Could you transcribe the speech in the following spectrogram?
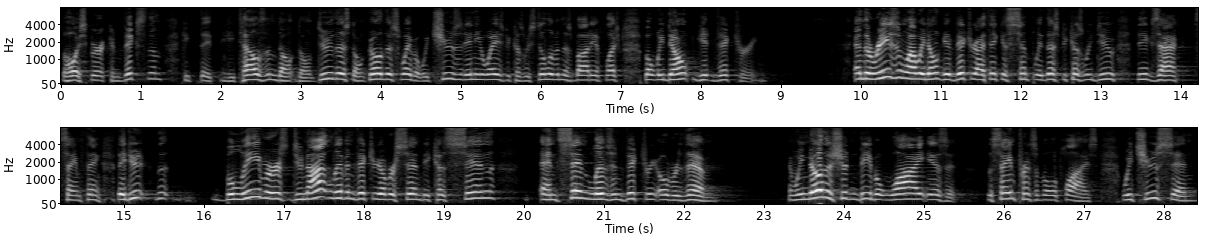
The Holy Spirit convicts them. He, they, he tells them, don't, don't do this, don't go this way, but we choose it anyways because we still live in this body of flesh, but we don't get victory. And the reason why we don't get victory, I think, is simply this because we do the exact same thing. They do, the, believers do not live in victory over sin because sin and sin lives in victory over them. And we know this shouldn't be, but why is it? The same principle applies. We choose sin,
